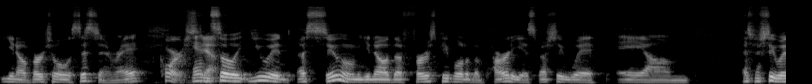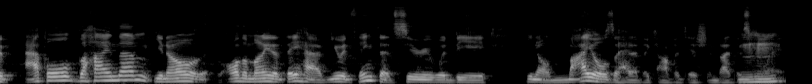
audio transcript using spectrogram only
you know, virtual assistant, right? Of course, And yeah. so you would assume, you know, the first people to the party, especially with a um especially with Apple behind them, you know, all the money that they have, you would think that Siri would be, you know, miles ahead of the competition by this Mhm. point.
